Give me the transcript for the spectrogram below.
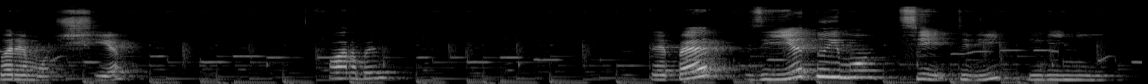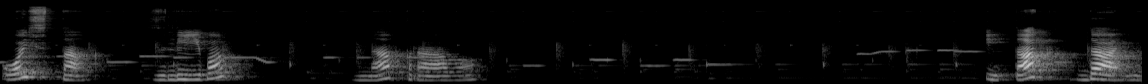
Беремо ще фарби. Тепер з'єднуємо ці дві лінії. Ось так. Зліва направо. І так далі.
